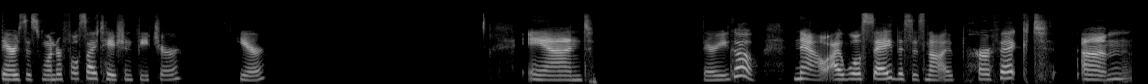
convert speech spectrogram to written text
there's this wonderful citation feature here. And there you go. Now, I will say this is not a perfect um,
